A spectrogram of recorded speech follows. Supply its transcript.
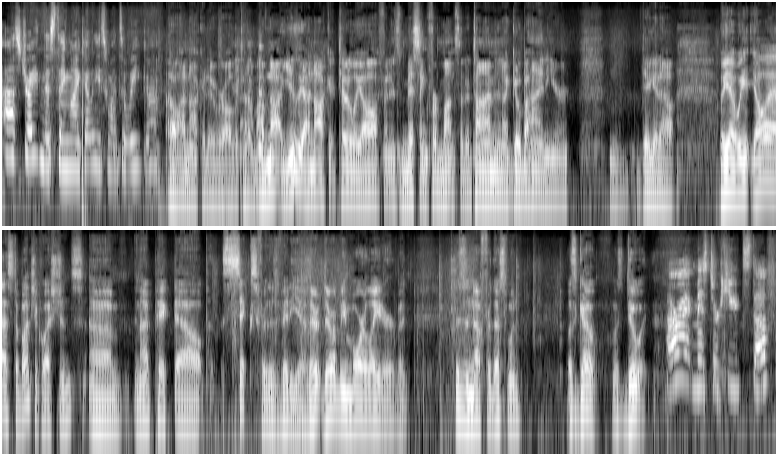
I straighten this thing like at least once a week. Huh? Oh, I knock it over all the time. I'm not usually I knock it totally off and it's missing for months at a time, and then I go behind here and dig it out. But yeah, we y'all asked a bunch of questions, um, and I picked out six for this video. There there will be more later, but this is enough for this one. Let's go. Let's do it. All right, Mr. Cute Stuff.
